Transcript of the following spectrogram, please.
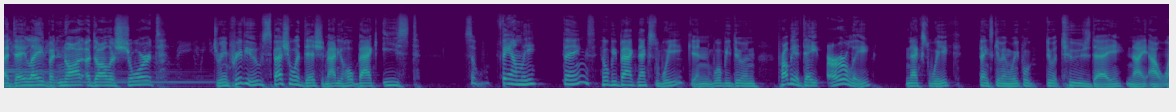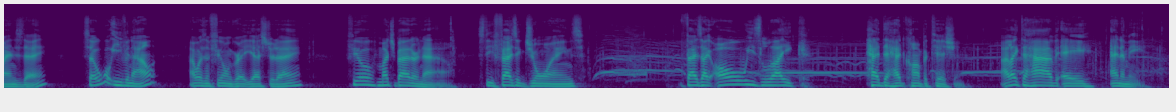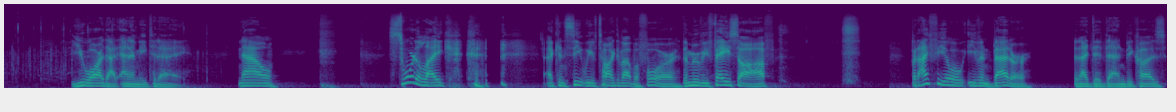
A day late, but not a dollar short. Dream Preview, special edition. Matty Holt back east. So, family things. He'll be back next week, and we'll be doing probably a day early next week, Thanksgiving week. We'll do it Tuesday night, out Wednesday. So, we'll even out. I wasn't feeling great yesterday. Feel much better now. Steve Fezzik joins. Fez, I always like head to head competition. I like to have a enemy. You are that enemy today. Now, sort of like a conceit we've talked about before, the movie Face Off. But I feel even better than I did then because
